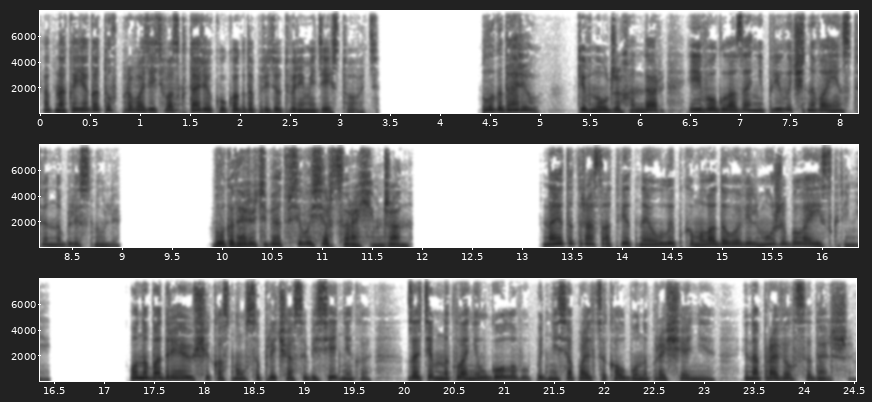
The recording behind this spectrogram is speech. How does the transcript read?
Однако я готов проводить вас к Тарику, когда придет время действовать. Благодарю, — кивнул Джахандар, и его глаза непривычно воинственно блеснули. «Благодарю тебя от всего сердца, Рахимджан». На этот раз ответная улыбка молодого вельможи была искренней. Он ободряюще коснулся плеча собеседника, затем наклонил голову, поднеся пальцы к колбу на прощание, и направился дальше.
